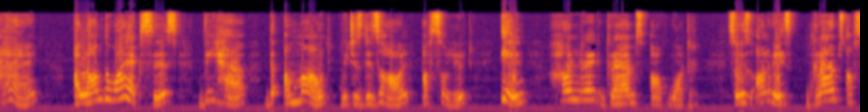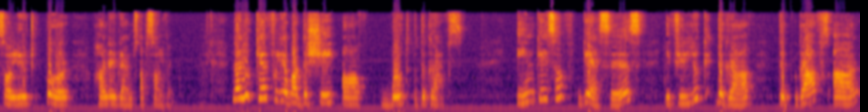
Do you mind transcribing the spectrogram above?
And along the y-axis we have the amount which is dissolved of solute in 100 grams of water. So this is always grams of solute per 100 grams of solvent. Now look carefully about the shape of both the graphs. In case of gases, if you look at the graph, the graphs are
